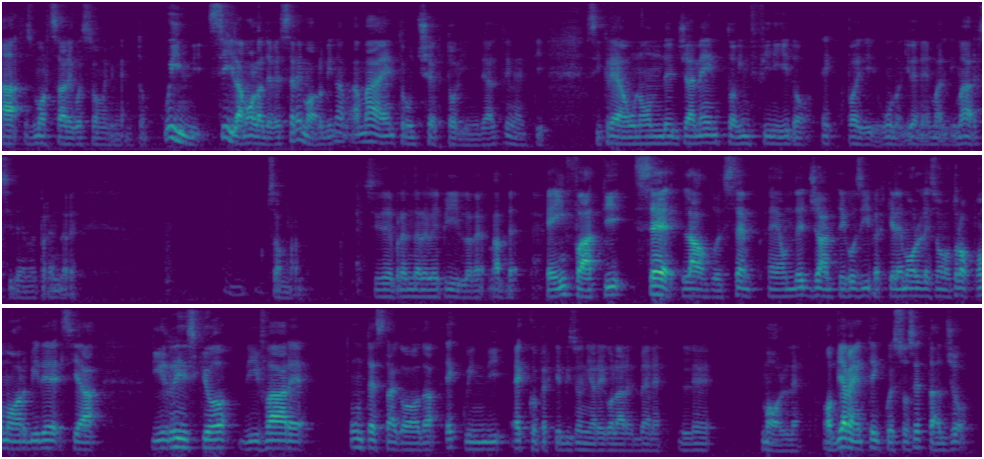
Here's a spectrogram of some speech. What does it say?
a smorzare questo movimento. Quindi sì, la molla deve essere morbida, ma entro un certo limite, altrimenti si crea un ondeggiamento infinito e poi uno gli viene mal di mare si deve prendere... insomma, si deve prendere le pillole, vabbè. E infatti se l'auto è, è ondeggiante così perché le molle sono troppo morbide, si ha il rischio di fare un testacoda e quindi ecco perché bisogna regolare bene le molle. Ovviamente in questo settaggio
